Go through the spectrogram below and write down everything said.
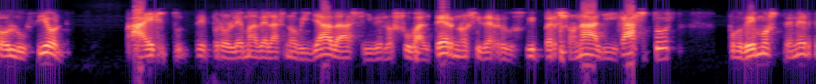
solución a esto de problema de las novilladas y de los subalternos y de reducir personal y gastos, podemos tener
